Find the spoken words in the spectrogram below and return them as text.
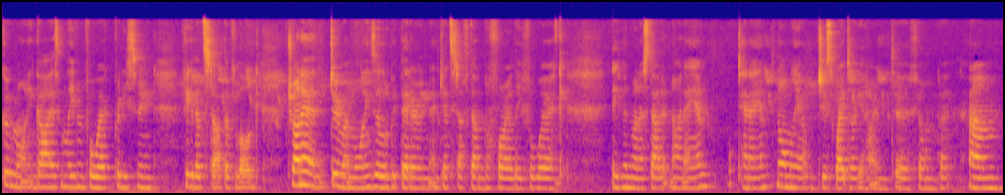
Good morning guys, I'm leaving for work pretty soon. Figured I'd start the vlog. trying to do my mornings a little bit better and, and get stuff done before I leave for work. Even when I start at 9am or 10am. Normally I would just wait till I get home to film but um,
